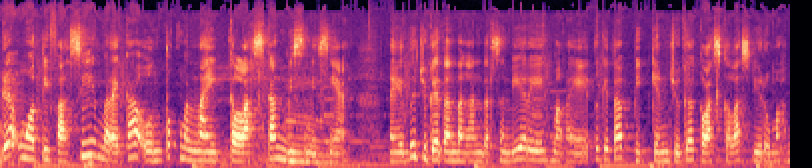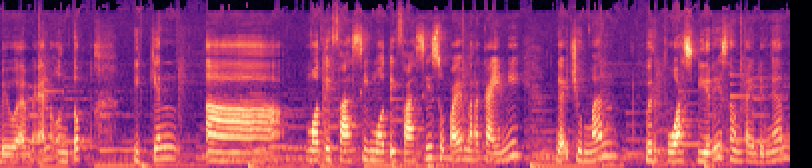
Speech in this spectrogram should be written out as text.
ada motivasi mereka untuk menaik kelaskan hmm. Nah itu juga tantangan tersendiri, makanya itu kita bikin juga kelas-kelas di rumah BUMN untuk bikin uh, motivasi-motivasi supaya mereka ini nggak cuman berpuas diri sampai dengan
